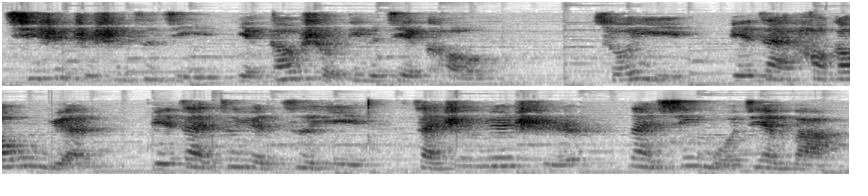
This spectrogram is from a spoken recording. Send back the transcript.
其实只是自己眼高手低的借口。所以，别再好高骛远，别再自怨自艾，在深渊时耐心磨剑吧。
